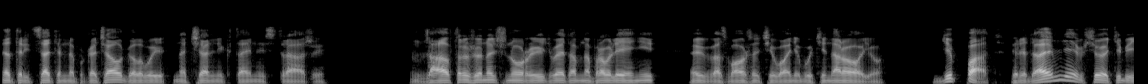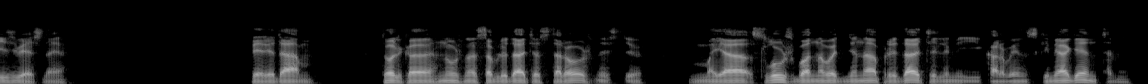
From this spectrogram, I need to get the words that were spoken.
Отрицательно покачал головой начальник тайной стражи. Завтра же начну рыть в этом направлении, и, возможно, чего-нибудь и нарою. Депат, передай мне все тебе известное. Передам. Только нужно соблюдать осторожность. Моя служба наводнена предателями и карвенскими агентами.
